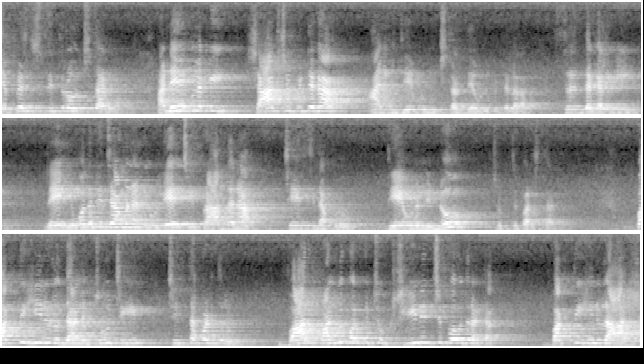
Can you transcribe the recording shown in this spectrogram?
చెప్పే స్థితిలో ఉంచుతాడు. అనేకులకి సాక్షి బిడ్డగా ఆయనను దేవుడు ఉంచుతాడు దేవుడి బిడ్డలరా. శ్రద్ధ కలిగి రేయి మొదటి జామున నువ్వు లేచి ప్రార్థన చేసినప్పుడు దేవుడు నిన్ను తృప్తిపరుస్తాడు. భక్తిహీనులు దాన్ని చూచి చింతపడుదురు. వారు పండు కొరకు క్షీణించిపోదురట. భక్తిహీనుల ఆశ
